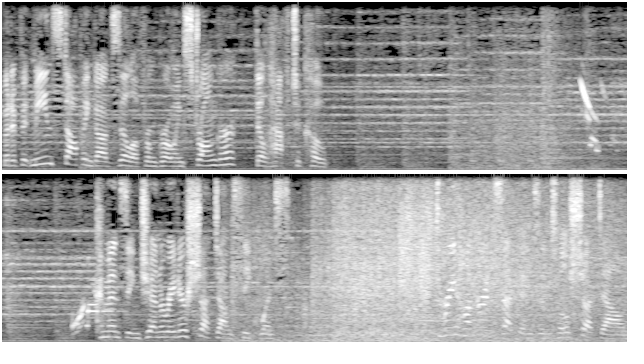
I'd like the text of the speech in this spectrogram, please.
but if it means stopping Godzilla from growing stronger, they'll have to cope. Commencing generator shutdown sequence. 300 seconds until shutdown.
